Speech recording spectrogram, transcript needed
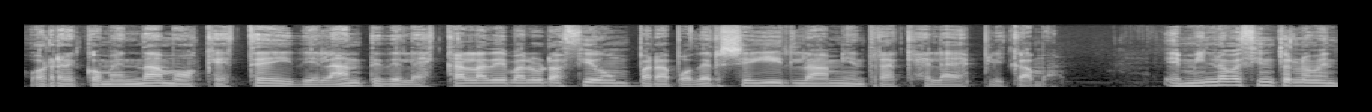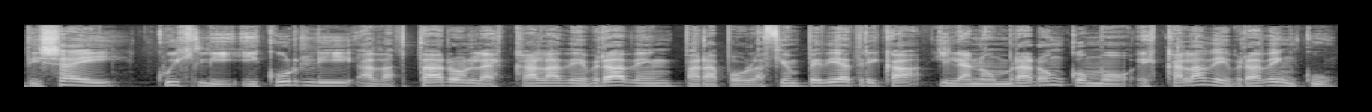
os recomendamos que estéis delante de la escala de valoración para poder seguirla mientras que la explicamos. En 1996, Quigley y Curley adaptaron la escala de Braden para población pediátrica y la nombraron como escala de Braden-Q.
